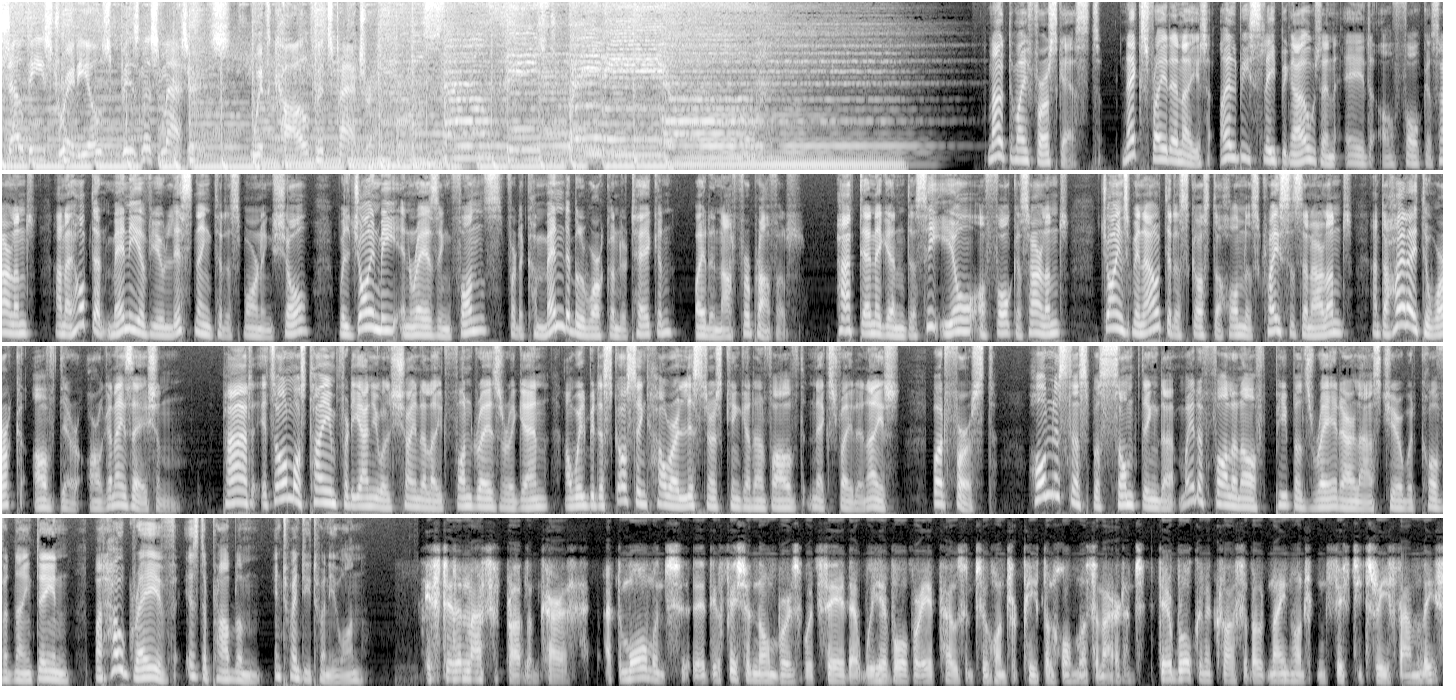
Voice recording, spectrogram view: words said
Southeast Radio's Business Matters with Carl Fitzpatrick. Southeast Radio. Now to my first guest. Next Friday night, I'll be sleeping out in aid of Focus Ireland, and I hope that many of you listening to this morning's show will join me in raising funds for the commendable work undertaken by the not for profit. Pat Dennigan, the CEO of Focus Ireland, joins me now to discuss the homeless crisis in Ireland and to highlight the work of their organisation. Pat, it's almost time for the annual Shine a Light fundraiser again, and we'll be discussing how our listeners can get involved next Friday night. But first, homelessness was something that might have fallen off people's radar last year with COVID 19, but how grave is the problem in 2021? It's still a massive problem, Cara. At the moment, uh, the official numbers would say that we have over 8,200 people homeless in Ireland. They're broken across about 953 families,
